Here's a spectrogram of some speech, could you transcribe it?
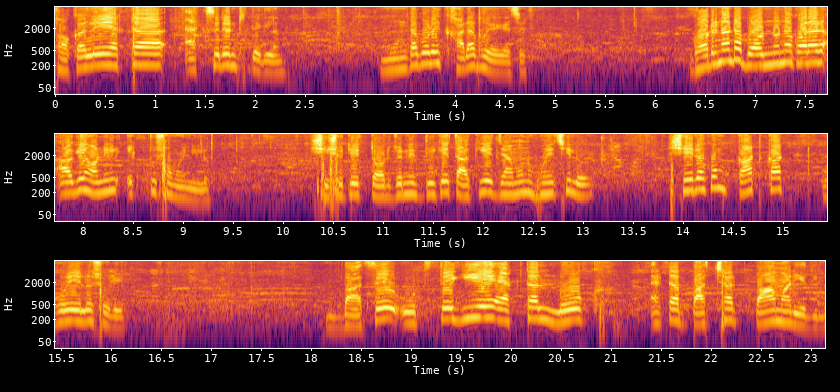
সকালে একটা অ্যাক্সিডেন্ট দেখলাম। মনটা বড়ই খারাপ হয়ে গেছে। ঘটনাটা বর্ণনা করার আগে অনিল একটু সময় নিল। শিশুটির তর্জনের দিকে তাকিয়ে যেমন হয়েছিল সেই রকম কাট কাট হয়ে এলো শরীর। বাসে উঠতে গিয়ে একটা লোক একটা বাচ্চার পা মারিয়ে দিল।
